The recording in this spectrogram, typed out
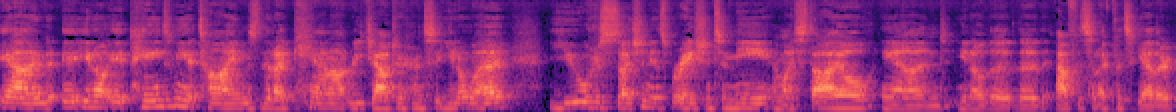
And, it, you know, it pains me at times that I cannot reach out to her and say, you know what? You were such an inspiration to me and my style and, you know, the, the, the outfits that I put together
